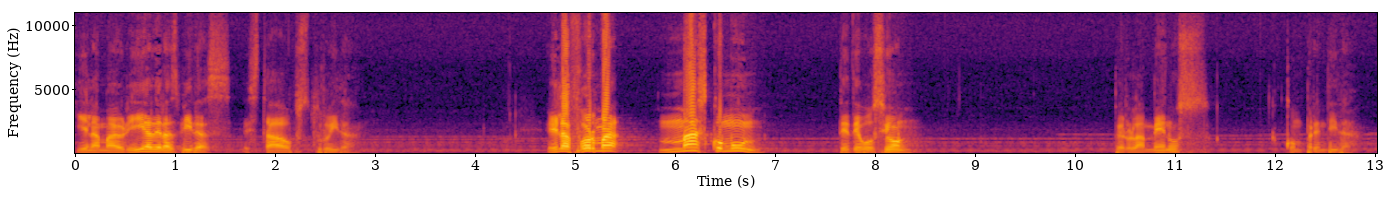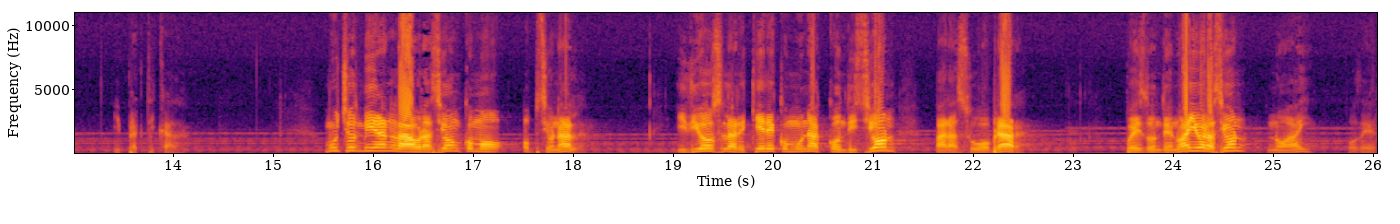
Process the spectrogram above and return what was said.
y en la mayoría de las vidas está obstruida. Es la forma más común de devoción, pero la menos comprendida y practicada. Muchos miran la oración como opcional y Dios la requiere como una condición para su obrar, pues donde no hay oración no hay poder.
